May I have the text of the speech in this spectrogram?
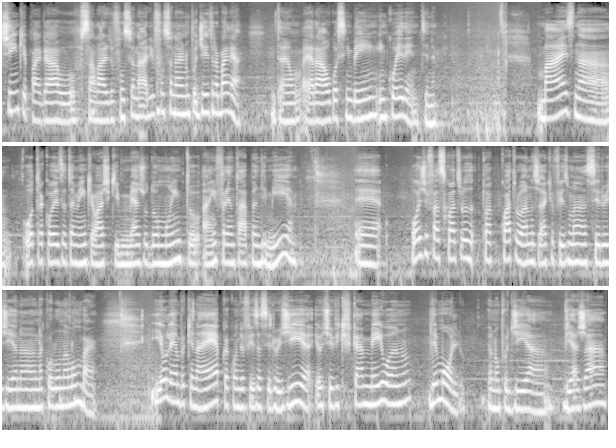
tinham que pagar o salário do funcionário e o funcionário não podia ir trabalhar. Então era algo assim bem incoerente, né? Mas na outra coisa também que eu acho que me ajudou muito a enfrentar a pandemia, é, hoje faz quatro, quatro anos já que eu fiz uma cirurgia na, na coluna lombar. E eu lembro que na época, quando eu fiz a cirurgia, eu tive que ficar meio ano de molho. Eu não podia viajar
